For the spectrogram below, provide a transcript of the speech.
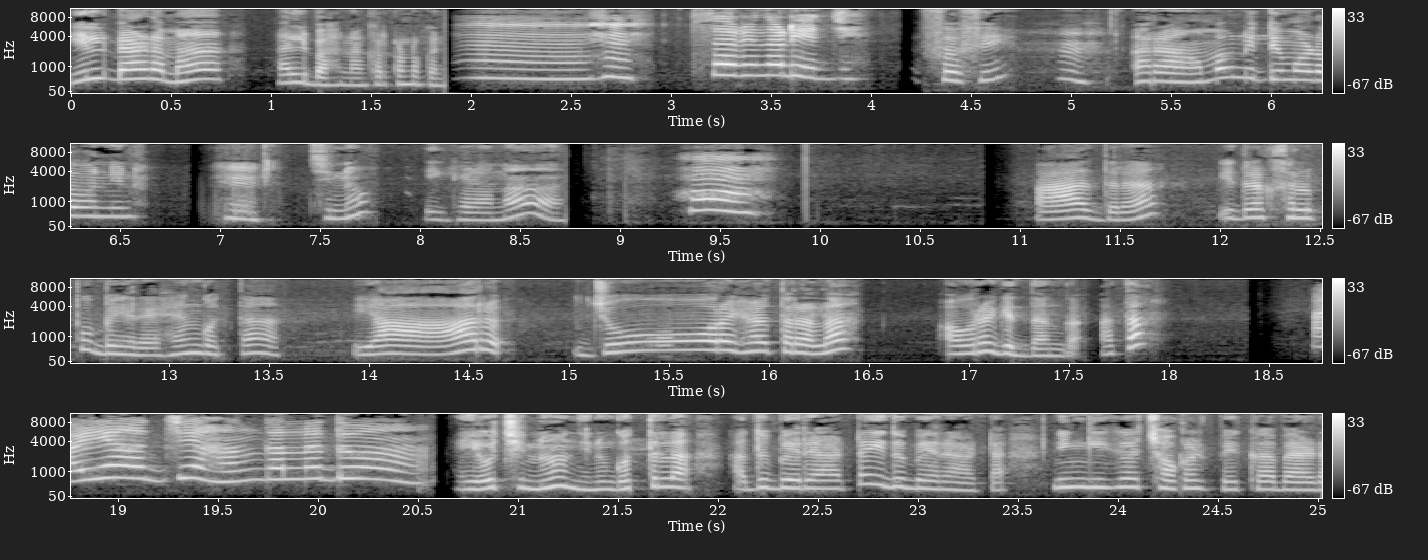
ಇಲ್ಲಿ ಬೇಡಮ್ಮ ಅಲ್ಲಿ ಬಾ ನಾ ಕರ್ಕೊಂಡು ಹೋಗಿ ಹ್ಮ್, ಹ್ಮ್. ಸರಿ ನಡಿ ಅಜ್ಜಿ. ಸಸಿ ಹ್ಞೂ ಆರಾಮಾಗಿ ನಿದ್ದೆ ಮಾಡವ ನೀನು. ಹ್ಞೂ ಚಿನ್ನು ಈಗ ಹೇಳೋಣ? ಹ್ಮ್ ಆದ್ರೆ ಇದ್ರಾಗ ಸ್ವಲ್ಪ ಬೇರೆ ಹೆಂಗೆ ಗೊತ್ತಾ? ಯಾರು ಜೋರಾಗಿ ಹೇಳ್ತಾರಲ್ಲ ಅವರೇ ಗೆದ್ದಂಗ ಆತ? ಅಯ್ಯ ಚಿನ್ನು ನಿನಗೆ ಗೊತ್ತಿಲ್ಲ ಅದು ಬೇರೆ ಆಟ ಇದು ಬೇರೆ ಆಟ. ನಿಂಗೀಗ ಚಾಕ್ಲೇಟ್ ಬೇಕಾ ಬೇಡ?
